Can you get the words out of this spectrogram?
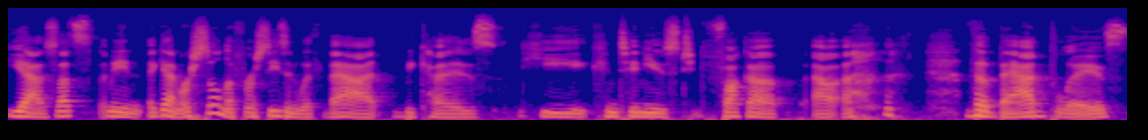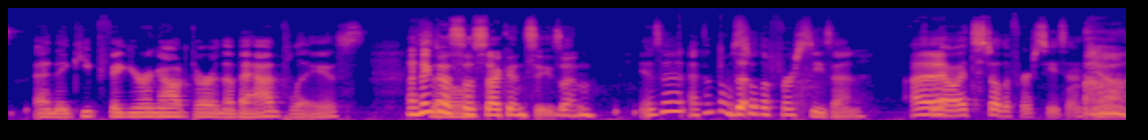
Yeah. So that's, I mean, again, we're still in the first season with that because he continues to fuck up uh, the bad place and they keep figuring out they're in the bad place. I think that's the second season. Is it? I thought that was The- still the first season. I, no, it's still the first season. Yeah. Oh,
